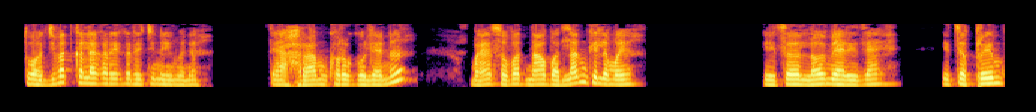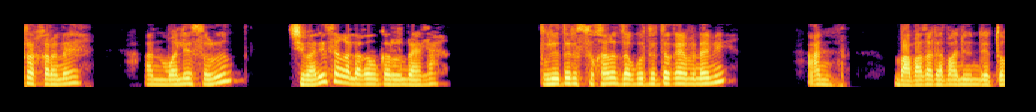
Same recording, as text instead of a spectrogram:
तू अजिबात कलाकारी करायची नाही म्हणा. त्या हराम खरं गोल्यानं माझ्यासोबत नाव बदलाम केलं माया. याचं लव्ह मॅरेज आहे याचं प्रेम प्रकरण आहे. आणि मला सोडून शिवानी सांगा लग्न करून राहिला. तुला तरी सुखानं जगू देतो काय म्हणा मी? आणि बाबाचा डबा नेऊन देतो.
